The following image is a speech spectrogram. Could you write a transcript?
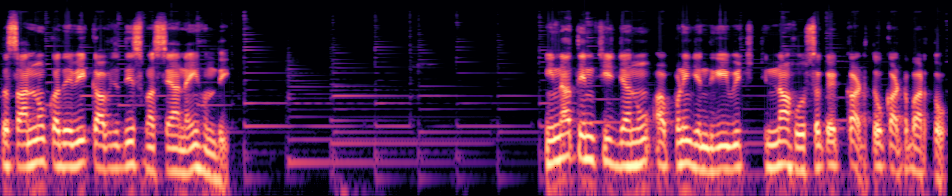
ਤਾਂ ਸਾਨੂੰ ਕਦੇ ਵੀ ਕਬਜ਼ ਦੀ ਸਮੱਸਿਆ ਨਹੀਂ ਹੁੰਦੀ। ਇਹਨਾਂ ਤਿੰਨ ਚੀਜ਼ਾਂ ਨੂੰ ਆਪਣੀ ਜ਼ਿੰਦਗੀ ਵਿੱਚ ਜਿੰਨਾ ਹੋ ਸਕੇ ਘੱਟ ਤੋਂ ਘੱਟ ਵਰਤੋ।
